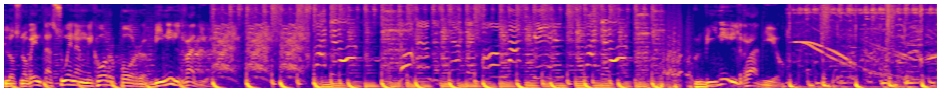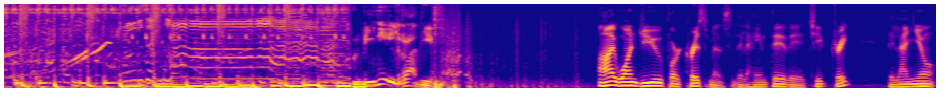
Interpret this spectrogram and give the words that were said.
Los 90 suenan mejor por vinil radio. Vinil radio. Vinil radio. I Want You for Christmas de la gente de Cheap Trick del año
